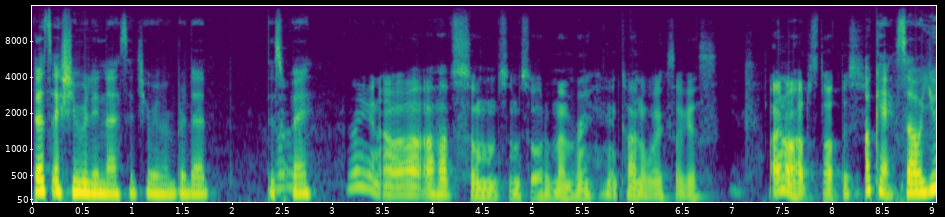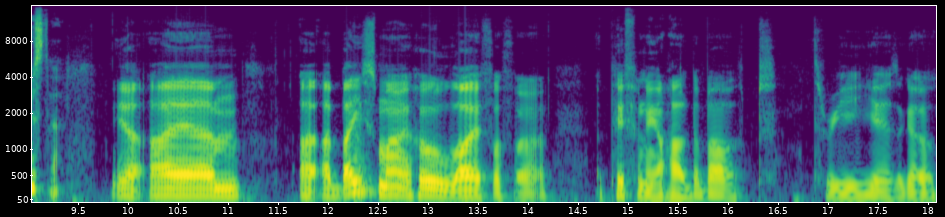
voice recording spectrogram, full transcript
That's actually really nice that you remember that this Uh, way. You know, I, I have some some sort of memory. It kind of works, I guess. I know how to start this. Okay, so you start. Yeah, I um, I, I base my whole life of a epiphany I had about three years ago.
